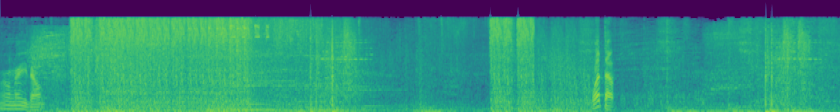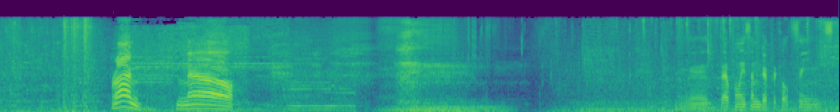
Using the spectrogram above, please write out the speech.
Oh, no, you don't. What the? Run! No. Yeah, definitely some difficult scenes.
